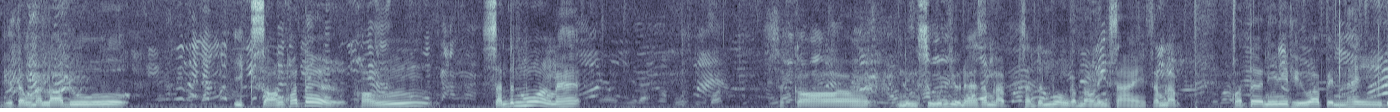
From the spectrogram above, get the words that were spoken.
เดี๋ยวต้องมารอดูอีก2ควอเตอร์ของสันต้นม่วงนะฮะ สกอร์1-0อยู่นะสำหรับสันต้นม่วงกับหนองเลงทรายสำหรับควอเตอร์นี้นี่ถือว่าเป็นให้เ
